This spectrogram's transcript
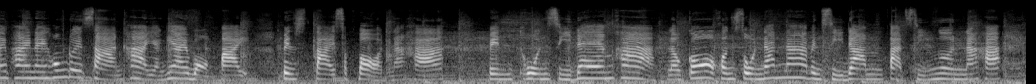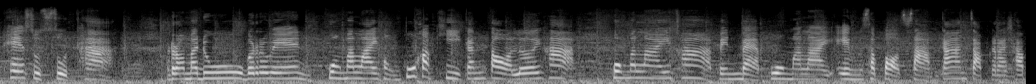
น์ภายในห้องโดยสารค่ะ อย่างที่ไอบอกไปเป็นสไตล์สปอร์ตนะคะ เป็นโทนสีแดงค่ะ แล้วก็คอนโซลด้านหน้าเป็นสีดำตัดสีเงินนะคะ เท่สุดๆค่ะ เรามาดูบริเวณพวงมาลัยของผู้ขับขี่กันต่อเลยค่ะ วงมาลัยค่ะ เป็นแบบพวงมาลัย M Sport 3 ก้านจับกระชับ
